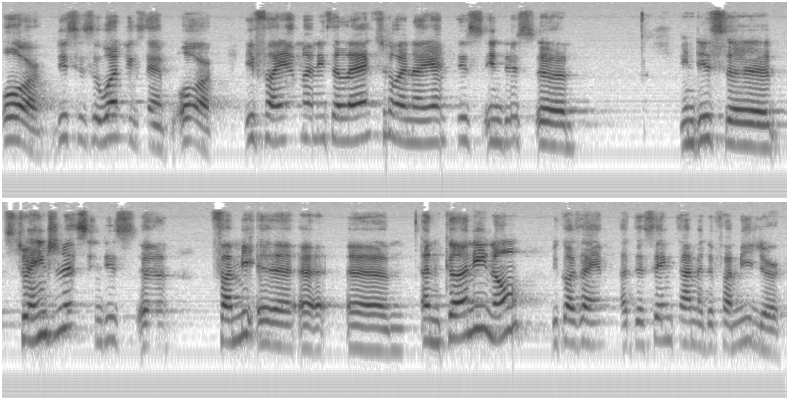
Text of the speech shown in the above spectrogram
Or, this is one example, or if I am an intellectual and I am this, in this, uh, in this uh, strangeness, in this uh, uh, uh, um, uncanny, no? Because I am at the same time at the familiar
